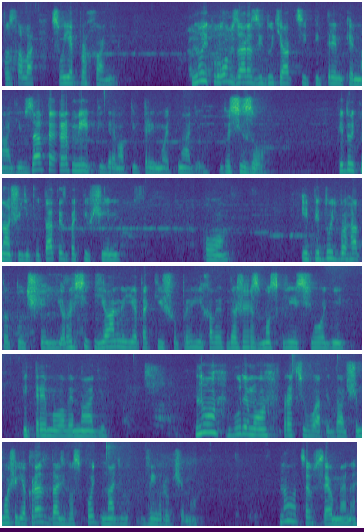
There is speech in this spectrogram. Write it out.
послала своє прохання. Ну і кругом зараз йдуть акції підтримки Наді. Завтра ми підемо підтримувати Надю до СІЗО. Підуть наші депутати з батьківщини. О. І підуть багато тут ще й росіяни є такі, що приїхали навіть з Москви сьогодні, підтримували Надю. Ну, будемо працювати далі. Може, якраз дасть Господь Надю виручимо. Ну, це все в мене.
